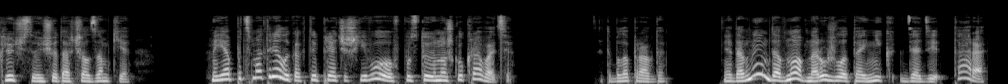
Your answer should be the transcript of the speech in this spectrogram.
Ключ все еще торчал в замке. «Я подсмотрела, как ты прячешь его в пустую ножку кровати». Это была правда. Я давным-давно обнаружила тайник дяди Тара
